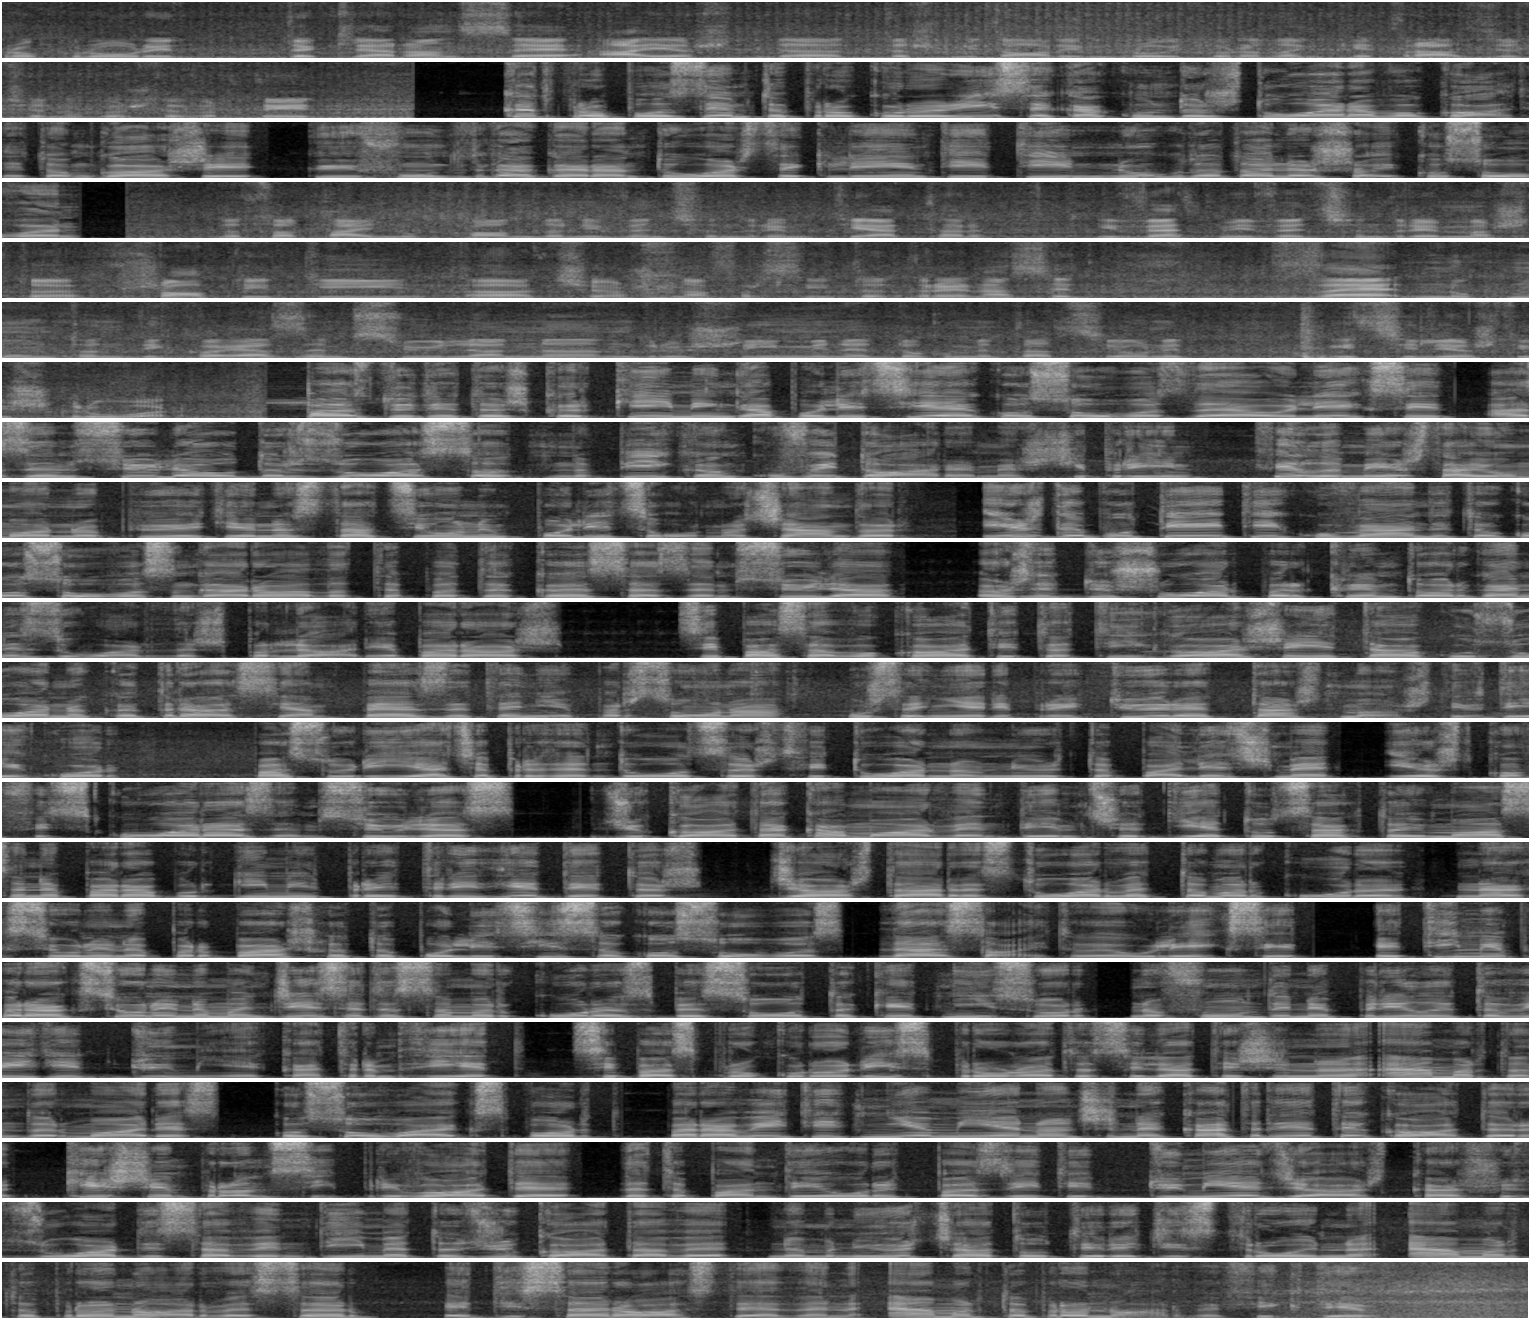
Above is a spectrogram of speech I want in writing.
prokurori deklaron se ai është dëshmitar i mbrojtur edhe në këtë rast, gjë që nuk është e vërtetë. Këtë propozim të Prokurorisë e ka kundërshtuar avokati Tom Gashi. Ky i fundit ka garantuar se klienti i tij nuk do ta lëshojë Kosovën. Do thotë ai nuk ka ndonjë vendqëndrim tjetër, i vetmi vendqëndrim është fshati i tij, që është në afërsi të Drenasit dhe nuk mund të ndikojë Azem Syla në ndryshimin e dokumentacionit i cili është i shkruar. Pas dy ditësh kërkimi nga Policia e Kosovës dhe e EULEX-it, Azem Syla u dorëzua sot në pikën kufitare me Shqipërinë. Fillimisht ai u mor në pyetje në stacionin policor në qendër. Ish-deputeti i Kuvendit të Kosovës nga radhët e PDK-së, Azem Syla, është i dyshuar për krim të organizuar dhe shpërlarje parash. Sipas avokatit të tij Gashi, të akuzuar në këtë rast janë pesëdhjetë e një persona, kurse njëri prej tyre tashmë është i vdekur. Pasuria që pretendohet se është fituar në mënyrë të paligjshme i është konfiskuar Azem Sylës. Gjykata ka marrë vendim që dje t'u caktojë masën e paraburgimit prej tridhjetë ditësh gjashtë të arrestuarve të mërkurën në aksionin e përbashkët të Policisë së Kosovës dhe asaj të EULEX-it. Hetimi për aksionin e mëngjesit të së mërkurës besohet të ketë nisur në fundin e prillit të vitit dy mijë e katërmbëdhjetë. Sipas Prokurorisë, pronat të cilat ishin në emër të ndërmarrjes Kosova Eksport para vitit një mijë e nëntëqind e katërdhjetë e katër, kishin pronësi private dhe të pandehurit pas vitit dy mijë e gjashtë kanë shfrytëzuar disa vendime të gjykatave në mënyrë që ato t'i regjistrojnë në emër të pronarëve serbë e disa raste edhe në emër të pronarëve fiktivë.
